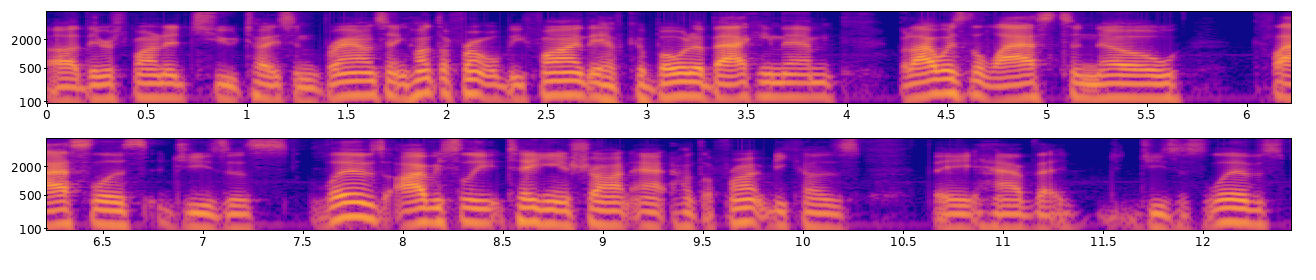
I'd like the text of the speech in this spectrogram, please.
Uh, they responded to Tyson Brown saying Hunt the Front will be fine. They have Kubota backing them, but I was the last to know classless Jesus lives. Obviously, taking a shot at Hunt the Front because they have that Jesus lives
